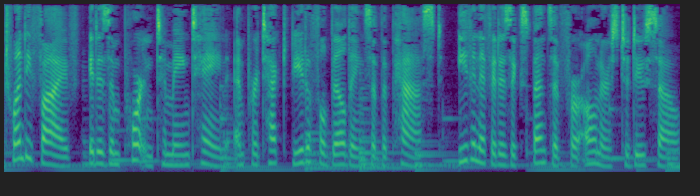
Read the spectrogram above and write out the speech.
25. It is important to maintain and protect beautiful buildings of the past, even if it is expensive for owners to do so.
